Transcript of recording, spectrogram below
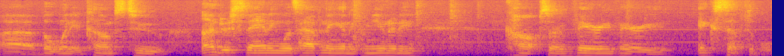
Uh, but when it comes to understanding what's happening in the community, comps are very, very acceptable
